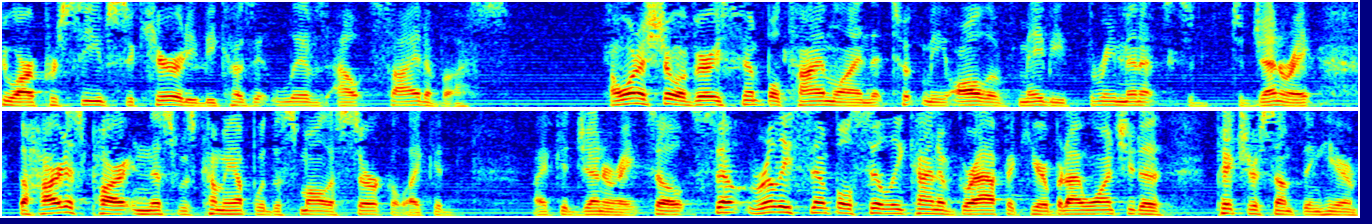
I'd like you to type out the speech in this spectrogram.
to our perceived security because it lives outside of us. I want to show a very simple timeline that took me all of maybe three minutes to, to generate. The hardest part in this was coming up with the smallest circle I could, I could generate. So, sim- really simple, silly kind of graphic here, but I want you to picture something here.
